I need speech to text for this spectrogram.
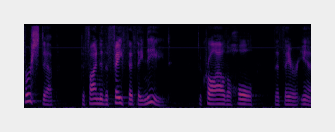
first step to finding the faith that they need to crawl out of the hole that they are in.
